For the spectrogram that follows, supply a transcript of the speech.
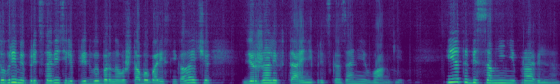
то время представители предвыборного штаба Бориса Николаевича держали в тайне предсказания Ванги. И это, без сомнения, правильно.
